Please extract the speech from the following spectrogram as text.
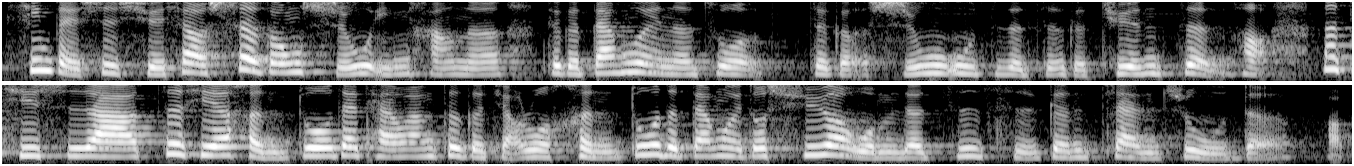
新北市学校社工食物银行呢这个单位呢做这个食物物资的这个捐赠，哈。那其实啊，这些很多在台湾各个。角落很多的单位都需要我们的支持跟赞助的，好，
